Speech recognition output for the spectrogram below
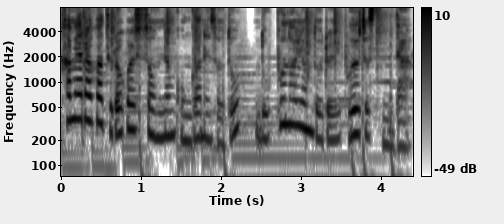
카메라가 들어갈 수 없는 공간에서도 높은 활용도를 보여줬습니다.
